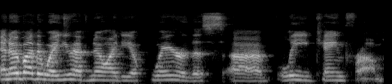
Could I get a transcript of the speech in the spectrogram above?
And oh, by the way, you have no idea where this uh, lead came from.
